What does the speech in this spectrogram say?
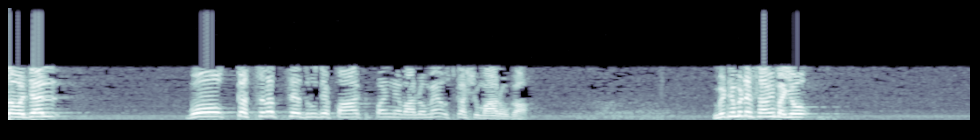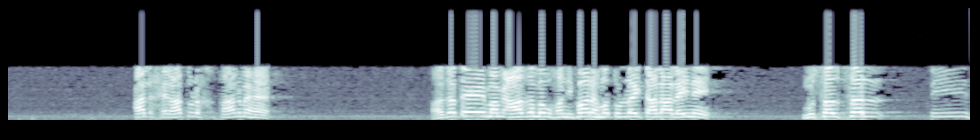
زوجل وہ کثرت سے درود پاک پڑھنے والوں میں اس کا شمار ہوگا میٹھے میٹھے سامی بھائیو الحرات الخان میں ہے حضرت امام اعظم ابو حنیفہ رحمت اللہ تعالی علیہ نے مسلسل تیس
